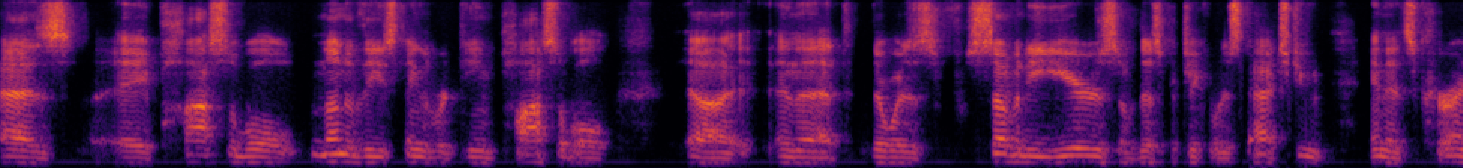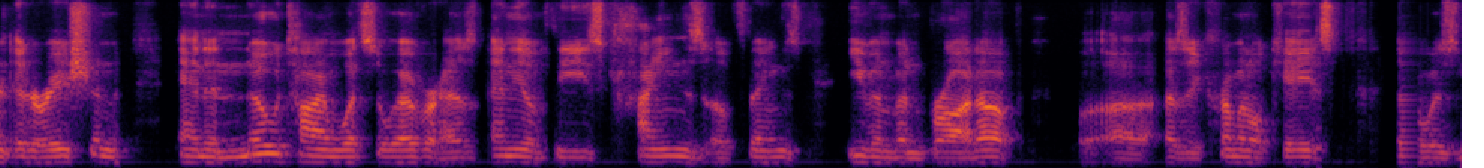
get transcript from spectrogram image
as a possible, none of these things were deemed possible. Uh, and that there was 70 years of this particular statute in its current iteration, and in no time whatsoever has any of these kinds of things even been brought up uh, as a criminal case. There was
